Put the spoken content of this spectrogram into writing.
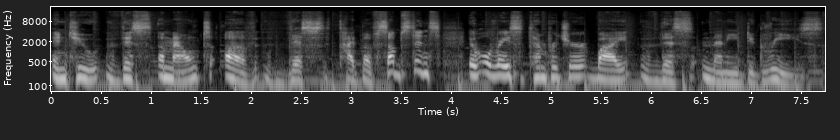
into this amount of this type of substance, it will raise the temperature by this many degrees.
